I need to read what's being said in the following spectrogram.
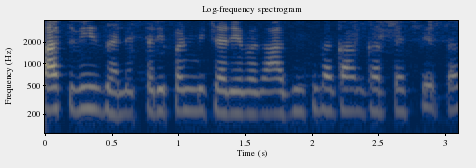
पाच वीस झालेत तरी पण बिचारे बघा अजून सुद्धा काम करतात शेतात.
